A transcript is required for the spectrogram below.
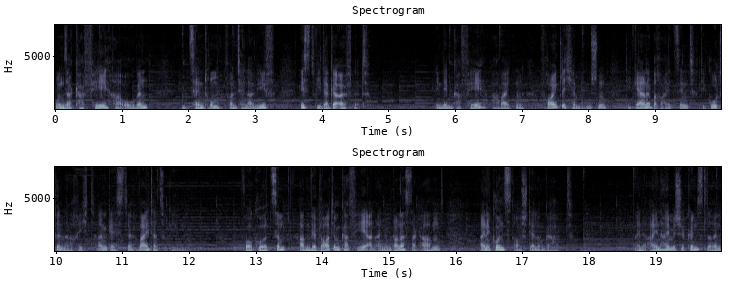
unser Café Haogen im Zentrum von Tel Aviv ist wieder geöffnet. In dem Café arbeiten freundliche Menschen, die gerne bereit sind, die gute Nachricht an Gäste weiterzugeben. Vor kurzem haben wir dort im Café an einem Donnerstagabend eine Kunstausstellung gehabt. Eine einheimische Künstlerin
